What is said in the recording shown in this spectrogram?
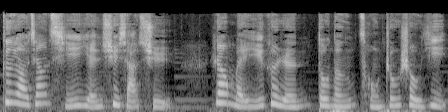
更要将其延续下去，让每一个人都能从中受益。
